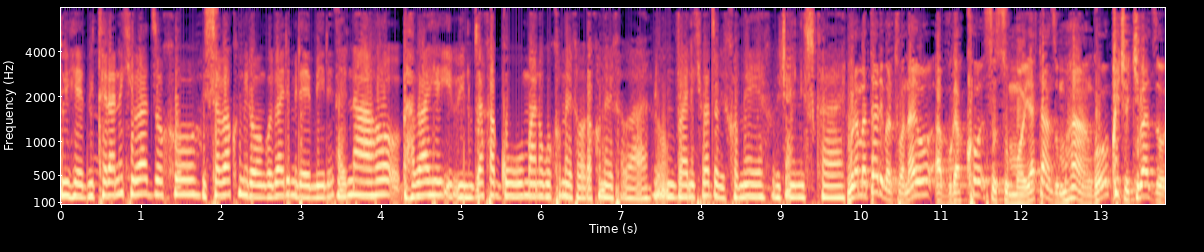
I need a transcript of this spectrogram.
bihe biterana ikibazo ibibazo ko bisaba ko imirongo iba ari miremire hari naho habaye ibintu by'akaguma no gukomereka bagakomereka abantu urumva ni ikibazo gikomeye ku bijanye n'isukari buramatari batuwanayo avuga ko sosumo yatanze umuhango ko ico kibazo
